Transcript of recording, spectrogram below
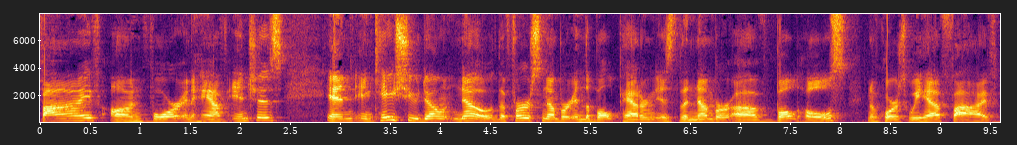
five on four and a half inches. And in case you don't know, the first number in the bolt pattern is the number of bolt holes. And of course, we have five.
